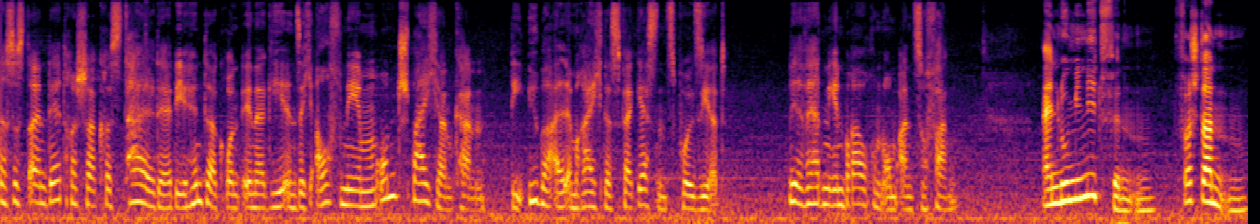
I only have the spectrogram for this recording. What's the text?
Das ist ein dätrischer Kristall, der die Hintergrundenergie in sich aufnehmen und speichern kann, die überall im Reich des Vergessens pulsiert. Wir werden ihn brauchen, um anzufangen. Ein Luminit finden. Verstanden.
